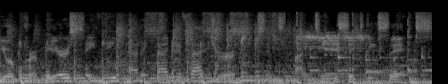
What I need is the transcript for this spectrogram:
your premier safety padding manufacturer since 1966.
